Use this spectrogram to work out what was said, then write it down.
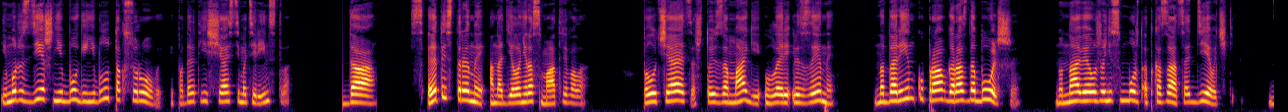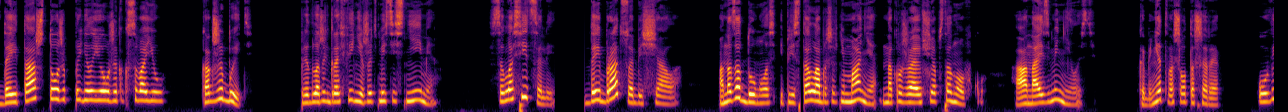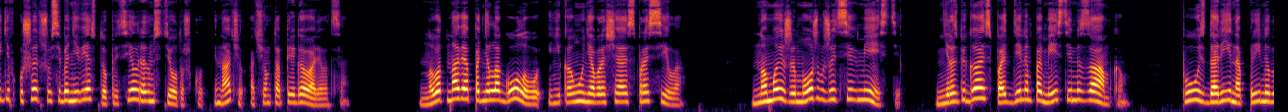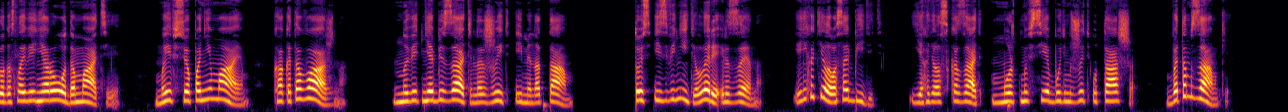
И, может, здешние боги не будут так суровы и подарят ей счастье материнства? Да, с этой стороны она дело не рассматривала. Получается, что из-за магии у Лэри Эльзены на Даринку прав гораздо больше, но Навия уже не сможет отказаться от девочки. Да и Таш тоже принял ее уже как свою. Как же быть? Предложить графине жить вместе с ними? Согласится ли? Да и братцу обещала. Она задумалась и перестала обращать внимание на окружающую обстановку, а она изменилась. В кабинет вошел Ташерек. Увидев ушедшую себя невесту, присел рядом с тетушку и начал о чем-то переговариваться. Но вот Навя подняла голову и, никому не обращаясь, спросила. «Но мы же можем жить все вместе, не разбегаясь по отдельным поместьям и замкам. Пусть Дарина примет благословение рода матери» Мы все понимаем, как это важно. Но ведь не обязательно жить именно там. То есть, извините, Лэри Эльзена, я не хотела вас обидеть. Я хотела сказать, может, мы все будем жить у Таша, в этом замке.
